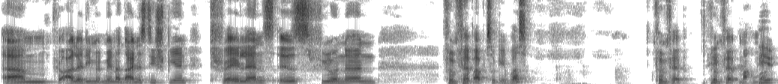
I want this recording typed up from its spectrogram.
Ähm, für alle, die mit mir in der Dynasty spielen, Trey Lance ist für einen 5 Fab abzugeben. Was? 5 Fab. 5 Fab machen wir. Nee,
